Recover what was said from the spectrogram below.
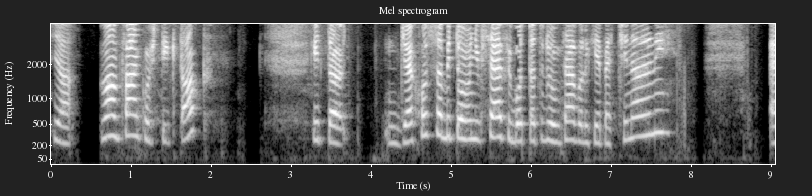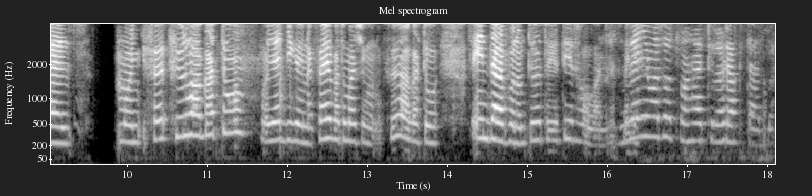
Ja, van fánkos tiktak. Itt a jack hosszabbító, mondjuk selfie bottal tudunk távoli képet csinálni. Ez mondj, fő, fülhallgató, vagy egyikünknek felhallgató, másikünknek fülhallgató. Az én telefonom töltője, tiéd hol van? Ez Az enyém az ott van hátul a raktárban.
